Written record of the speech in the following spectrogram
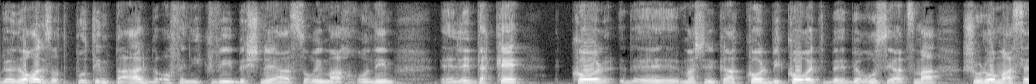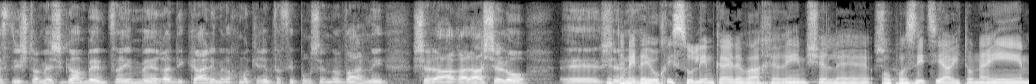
ולא רק זאת, פוטין פעל באופן עקבי בשני העשורים האחרונים אה, לדכא כל, אה, מה שנקרא, כל ביקורת ברוסיה עצמה, שהוא לא מהסס להשתמש גם באמצעים אה, רדיקליים, אנחנו מכירים את הסיפור של נבלני, של ההרעלה שלו. של... ותמיד היו חיסולים כאלה ואחרים של ש... אופוזיציה, עיתונאים.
